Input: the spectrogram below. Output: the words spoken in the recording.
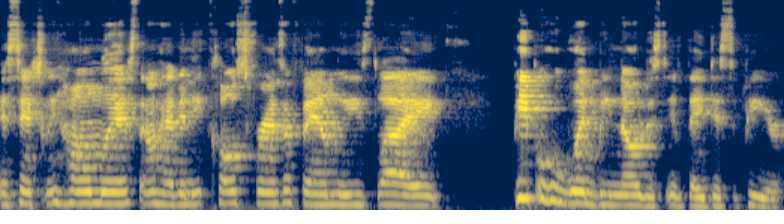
essentially homeless. They don't have any close friends or families. Like people who wouldn't be noticed if they disappeared.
